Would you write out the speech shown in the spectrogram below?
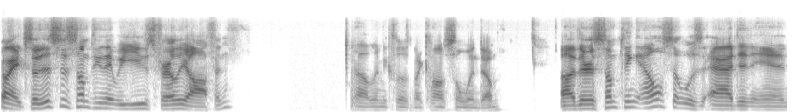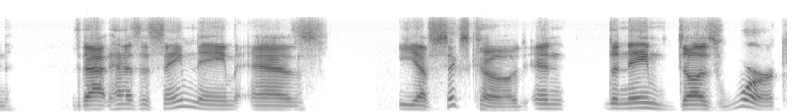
All right, so this is something that we use fairly often. Uh, let me close my console window. Uh, there's something else that was added in that has the same name as EF6 code, and the name does work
